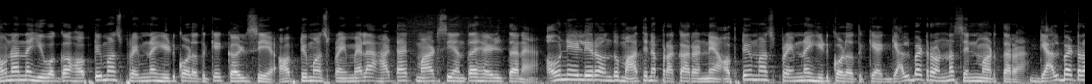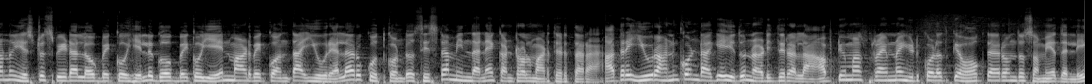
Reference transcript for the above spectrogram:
ಅವನನ್ನ ಇವಾಗ ಆಪ್ಟಿಮಸ್ ಪ್ರೈಮ್ನ ಹಿಡ್ಕೊಳ್ಳೋದಕ್ಕೆ ಕಳಿಸಿ ಆಪ್ಟಿಮಸ್ ಪ್ರೈಮ್ ಮೇಲೆ ಅಟ್ಯಾಕ್ ಮಾಡಿಸಿ ಅಂತ ಹೇಳ್ತಾನೆ. ಅವನು ಹೇಳಿರೋ ಒಂದು ಮಾತಿನ ಪ್ರಕಾರನೇ ಆಪ್ಟಿಮಸ್ ಪ್ರೈಮ್ನ ಹಿಡ್ಕೊಳ್ಳೋದಕ್ಕೆ ಗ್ಯಾಲ್ಬಟ್ರಾನ್ ಸೆಂಡ್ ಮಾಡ್ತಾರೆ. ಗ್ಯಾಲ್ಬಟ್ರಾನ್ ಎಷ್ಟು ಸ್ಪೀಡ್ ಅಲ್ಲಿ ಹೋಗ್ಬೇಕು, ಎಲ್ಲಿಗೆ ಹೋಗ್ಬೇಕು, ಏನ್ ಮಾಡ್ಬೇಕು ಅಂತ ಇವರೆಲ್ಲರೂ ಕೂತ್ಕೊಂಡು ಸಿಸ್ಟಮ್ ಇಂದಾನೆ ಕಂಟ್ರೋಲ್ ಮಾಡ್ತಿರ್ತಾರೆ. ಆದ್ರೆ ಇವ್ರು ಅನ್ಕೊಂಡಾಗೆ ಇದು ನಡೆದಿರಲ್ಲ ಆಪ್ಟಿಮಸ್ ಪ್ರೈಮ್ನ ಹಿಡ್ಕೊಳ್ಳೋದಕ್ಕೆ ಹೋಗ್ತಾ ಇರೋ ಒಂದು ಸಮಯದಲ್ಲಿ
